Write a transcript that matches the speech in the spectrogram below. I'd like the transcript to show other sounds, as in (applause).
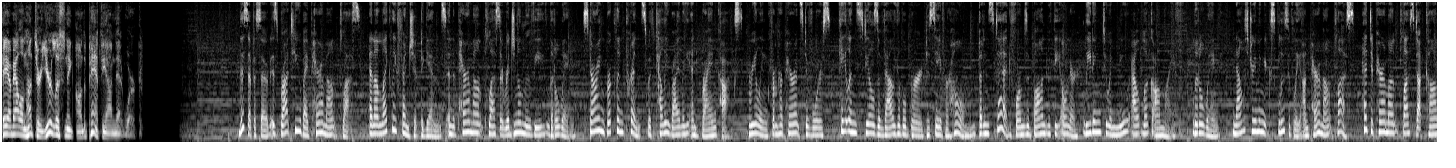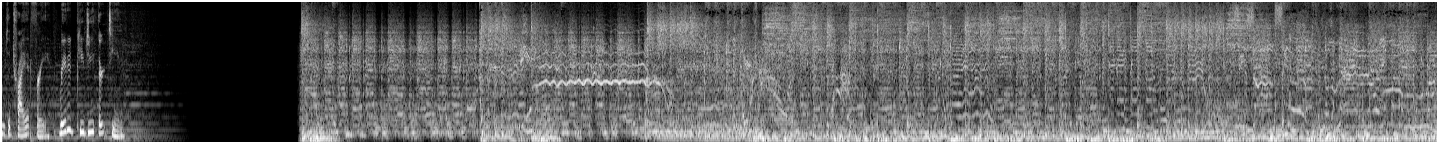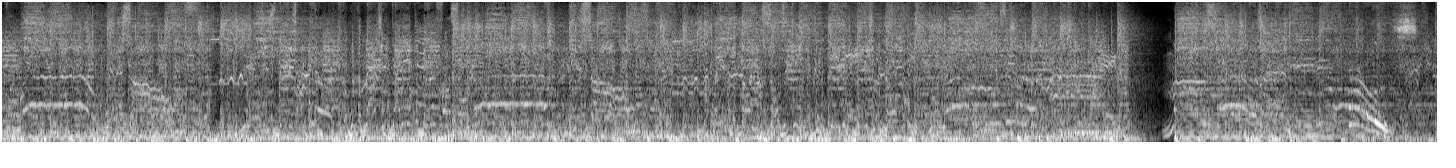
Hey, I'm Alan Hunter. You're listening on the Pantheon Network. This episode is brought to you by Paramount Plus. An unlikely friendship begins in the Paramount Plus original movie Little Wing, starring Brooklyn Prince with Kelly Reilly and Brian Cox. Reeling from her parents' divorce, Caitlin steals a valuable bird to save her home, but instead forms a bond with the owner, leading to a new outlook on life. Little Wing, now streaming exclusively on Paramount Plus. Head to ParamountPlus.com to try it free. Rated PG 13.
